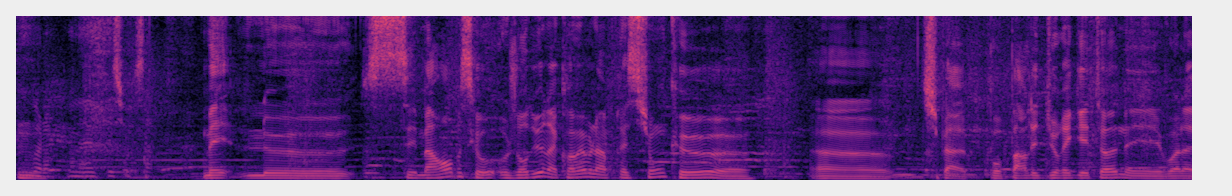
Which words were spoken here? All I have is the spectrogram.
Donc Mm. Voilà, on avait fait sur ça. Mais le... c'est marrant parce qu'aujourd'hui, on a quand même l'impression que. Euh, je sais pas, pour parler du reggaeton, et voilà,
